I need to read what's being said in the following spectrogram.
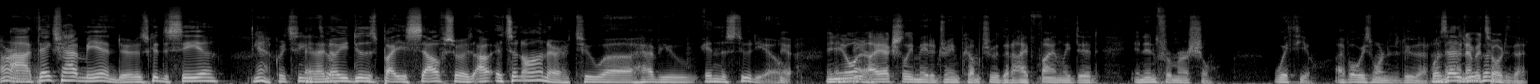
All right. Uh, thanks for having me in, dude. It's good to see you. Yeah. Great seeing you. And you. I know too. you do this by yourself, so it's, uh, it's an honor to uh, have you in the studio. Yeah. And you know what? I actually made a dream come true that I finally did an infomercial with you. I've always wanted to do that. Was I, that I a dream never come- told you that.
